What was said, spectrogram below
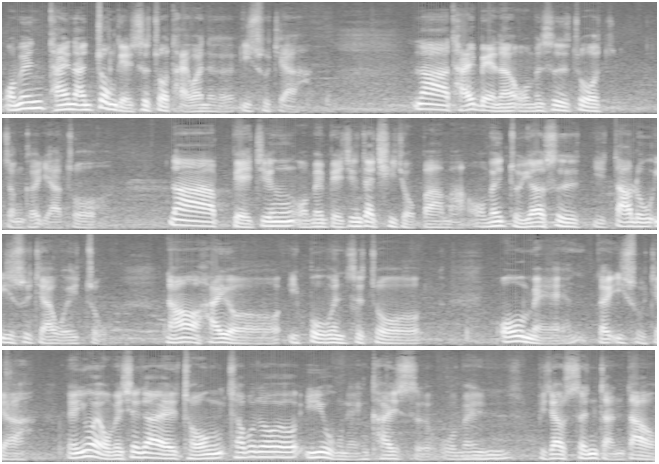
我们台南重点是做台湾的艺术家。那台北呢？我们是做整个亚洲。那北京，我们北京在七九八嘛，我们主要是以大陆艺术家为主，然后还有一部分是做欧美的艺术家。因为我们现在从差不多一五年开始，我们比较伸展到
